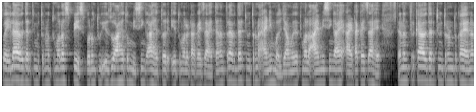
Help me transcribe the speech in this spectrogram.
पहिला आहे विद्यार्थी मित्रांनो तुम्हाला स्पेस परंतु ए जो आहे तो मिसिंग आहे तर ए तुम्हाला टाकायचा आहे. त्यानंतर आहे विद्यार्थी मित्रांनो ॲनिमल ज्यामध्ये तुम्हाला आय मिसिंग आहे आय टाकायचं आहे. त्यानंतर काय विद्यार्थी मित्रांनो तो काय येणार?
